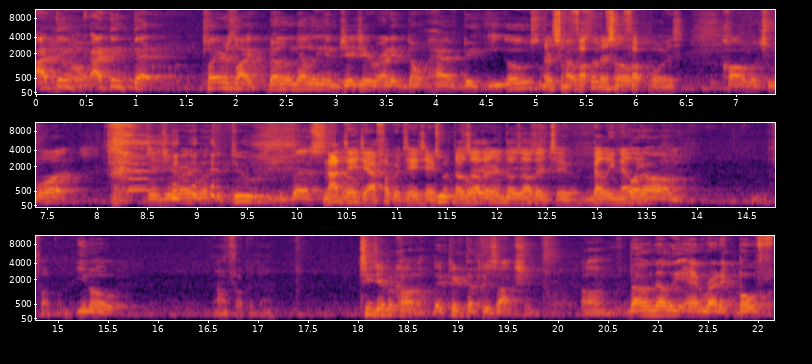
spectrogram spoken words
I think know, I think that players like Belinelli and JJ Redick don't have big egos. There's which some helps fuck, them, there's some fuck boys. Call it what you want. JJ Redick went to Duke, he's the best. Not you know. JJ. I fuck with JJ, but those other those the- other two, Belly Nelly. But um, fuck them. you know, I don't fuck with them. TJ McConnell, they picked up his option. Um, Belinelli and Redick both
